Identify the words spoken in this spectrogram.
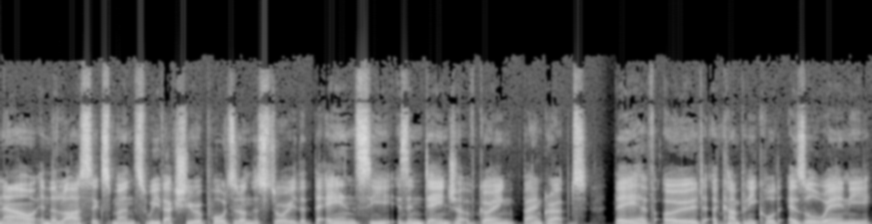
now, in the last six months, we've actually reported on the story that the ANC is in danger of going bankrupt. They have owed a company called Ezulweni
